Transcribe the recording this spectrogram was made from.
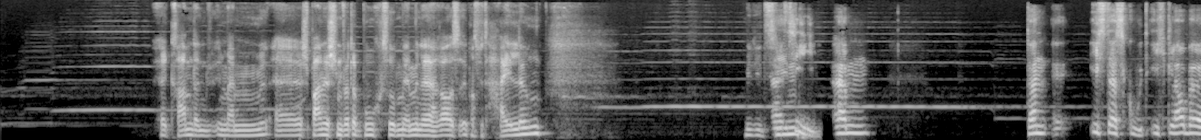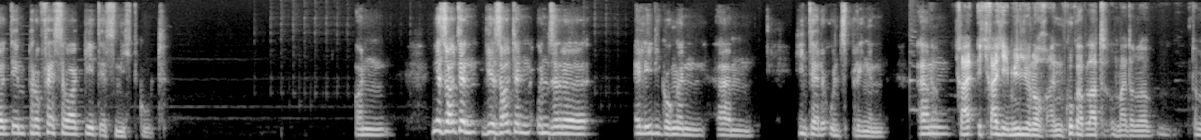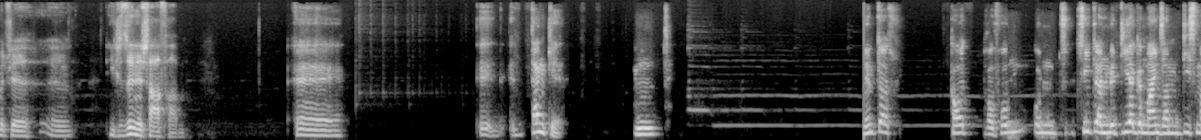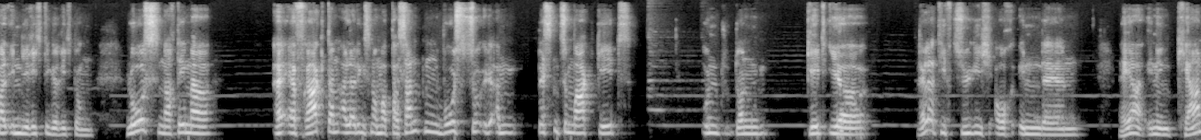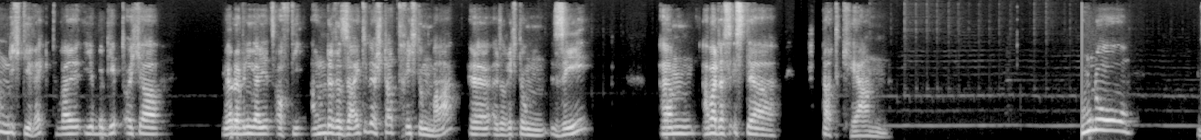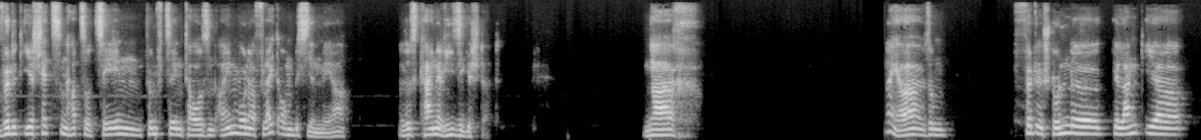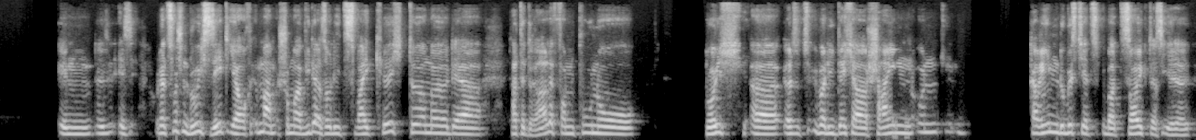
Er kram dann in meinem spanischen Wörterbuch so am Ende heraus irgendwas mit Heilung. Medizin. sie. Ähm, dann ist das gut. Ich glaube, dem Professor geht es nicht gut. Und wir sollten, wir sollten unsere Erledigungen ähm, hinter uns bringen. Ähm, Ich, rei ich reiche Emilio noch ein Kuckerblatt und meinte damit wir äh, die Sinne scharf haben. äh, äh, danke. Und nimmt das, kaut drauf rum und zieht dann mit dir gemeinsam diesmal in die richtige Richtung los, nachdem er, äh, er fragt dann allerdings nochmal Passanten, wo es zu, am besten zum Markt geht. Und dann geht ihr relativ zügig auch in den, naja, in den Kern nicht direkt, weil ihr begebt euch ja mehr oder weniger jetzt auf die andere Seite der Stadt, Richtung Markt, äh, also Richtung See. Ähm, aber das ist der Stadtkern. Puno, würdet ihr schätzen, hat so 10.000, 15.000 Einwohner, vielleicht auch ein bisschen mehr. Also ist keine riesige Stadt. Nach naja, so 'n Viertelstunde gelangt ihr in is oder zwischendurch seht ihr auch immer schon mal wieder so die 2 Kirchtürme der Kathedrale von Puno durch äh, also über die Dächer scheinen und Karin, du bist jetzt überzeugt, dass ihr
